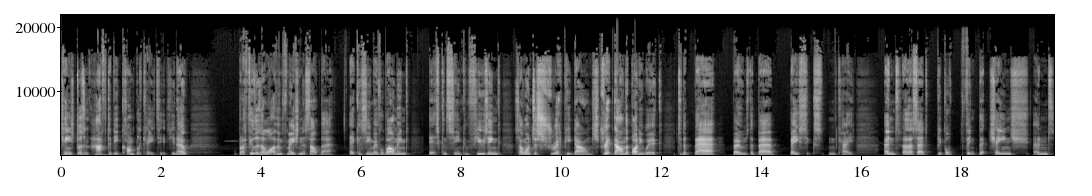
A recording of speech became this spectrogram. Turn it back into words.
Change doesn't have to be complicated, you know? But I feel there's a lot of information that's out there. It can seem overwhelming, it can seem confusing. So I want to strip it down, strip down the bodywork to the bare bones, the bare basics, okay? And as I said, people think that change and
